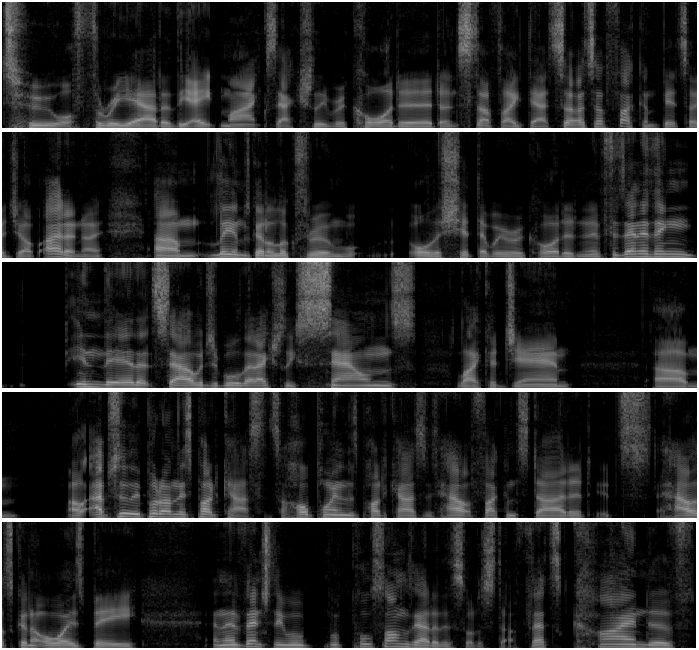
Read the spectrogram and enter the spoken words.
two or three out of the eight mics actually recorded and stuff like that. So it's a fucking bitso job. I don't know. Um, Liam's going to look through all the shit that we recorded, and if there's anything in there that's salvageable that actually sounds like a jam, um, I'll absolutely put on this podcast. It's the whole point of this podcast. Is how it fucking started. It's how it's going to always be, and then eventually we'll we'll pull songs out of this sort of stuff. That's kind of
